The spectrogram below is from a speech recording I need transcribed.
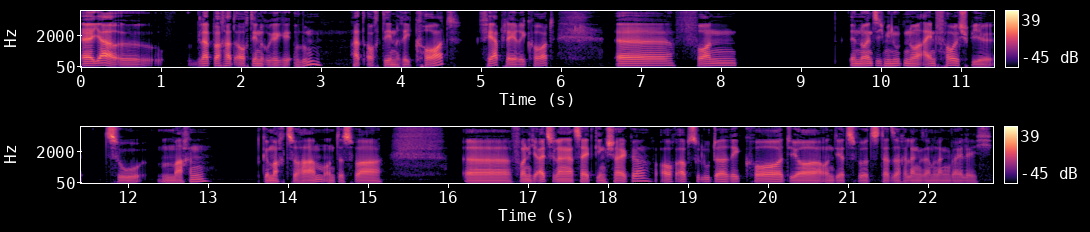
äh, ja, äh, Gladbach hat auch den hat auch den Rekord, Fairplay-Rekord äh, von in 90 Minuten nur ein Foulspiel zu machen, gemacht zu haben und das war äh, vor nicht allzu langer Zeit gegen Schalke, auch absoluter Rekord, ja, und jetzt wird's Tatsache langsam langweilig.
